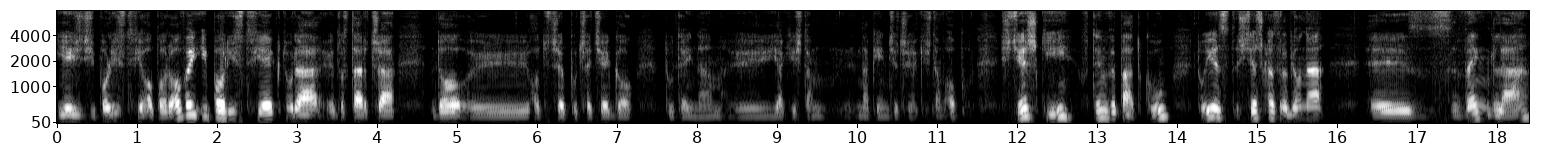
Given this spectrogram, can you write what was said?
jeździ po listwie oporowej i po listwie, która dostarcza do y, odczepu trzeciego tutaj nam y, jakieś tam napięcie czy jakiś tam opór. Ścieżki w tym wypadku, tu jest ścieżka zrobiona y, z węgla,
